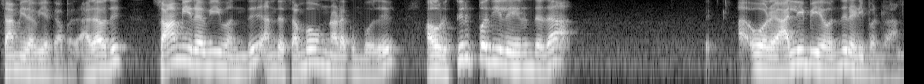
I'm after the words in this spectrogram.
சாமி ரவியை காப்பாற்று அதாவது சாமி ரவி வந்து அந்த சம்பவம் நடக்கும்போது அவர் திருப்பதியில் இருந்ததா ஒரு அலிபியை வந்து ரெடி பண்ணுறாங்க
